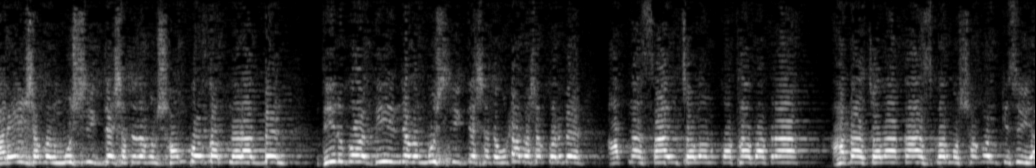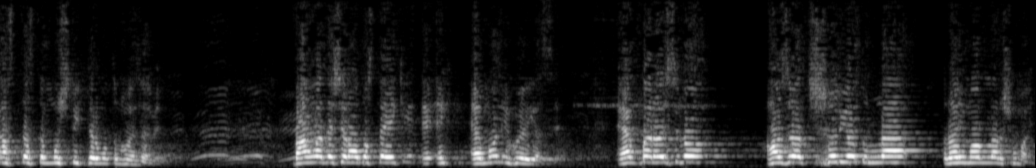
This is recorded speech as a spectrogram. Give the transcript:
আর এই সকল মুশ্রিকদের সাথে যখন সম্পর্ক আপনি রাখবেন, দীর্ঘ দিন যখন মুশ্রিকদের সাথে উঠা বসা করবেন, আপনার চাল চলন, কথাবার্তা, হাঁটা চলা, কাজকর্ম, সকল কিছুই আস্তে আস্তে মুশ্রিকদের মতন হয়ে যাবে। বাংলাদেশের অবস্থা এমনই হয়ে গেছে। একবার হয়েছিল হজরত শরীয়তুল্লাহ রহিমল্লার সময়।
